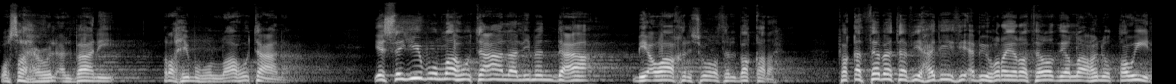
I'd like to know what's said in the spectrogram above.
وصححه الألباني رحمه الله تعالى. يستجيب الله تعالى لمن دعا بأواخر سورة البقرة. فقد ثبت في حديث أبي هريرة رضي الله عنه الطويل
